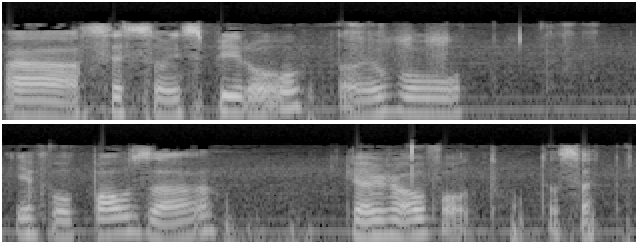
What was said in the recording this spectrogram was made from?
A sessão expirou, então eu vou. Eu vou pausar. Já já eu volto, tá certo?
